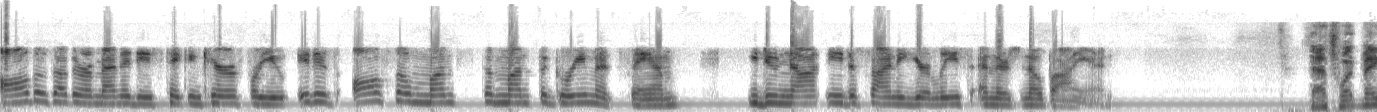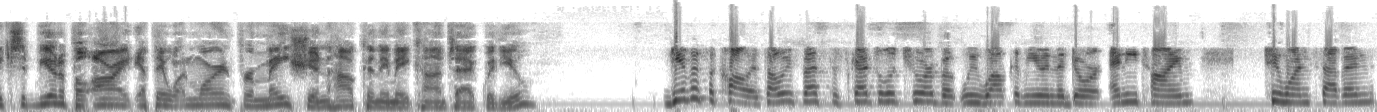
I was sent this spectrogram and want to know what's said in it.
all those other amenities taken care of for you. It is also month to month agreement, Sam. You do not need to sign a year lease, and there's no buy-in. That's what makes it beautiful. All right, if they want more information, how can they make contact with you? Give us a call. It's always best to schedule a tour, but we welcome you in the door anytime. 217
